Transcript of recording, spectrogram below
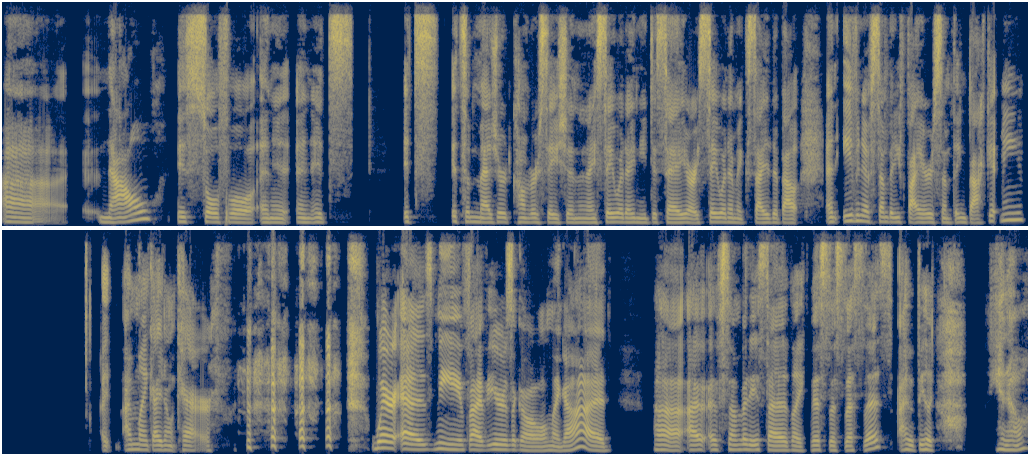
uh, now is soulful and it and it's it's it's a measured conversation and I say what I need to say or I say what I'm excited about. And even if somebody fires something back at me, I, I'm like, I don't care. Whereas me five years ago, oh my God, uh, I, if somebody said like this, this, this, this, I would be like, you know.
